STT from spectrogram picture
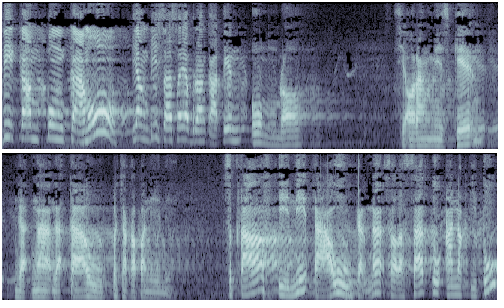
di kampung kamu yang bisa saya berangkatin umroh? Si orang miskin nggak nggak nggak tahu percakapan ini. Staf ini tahu karena salah satu anak itu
